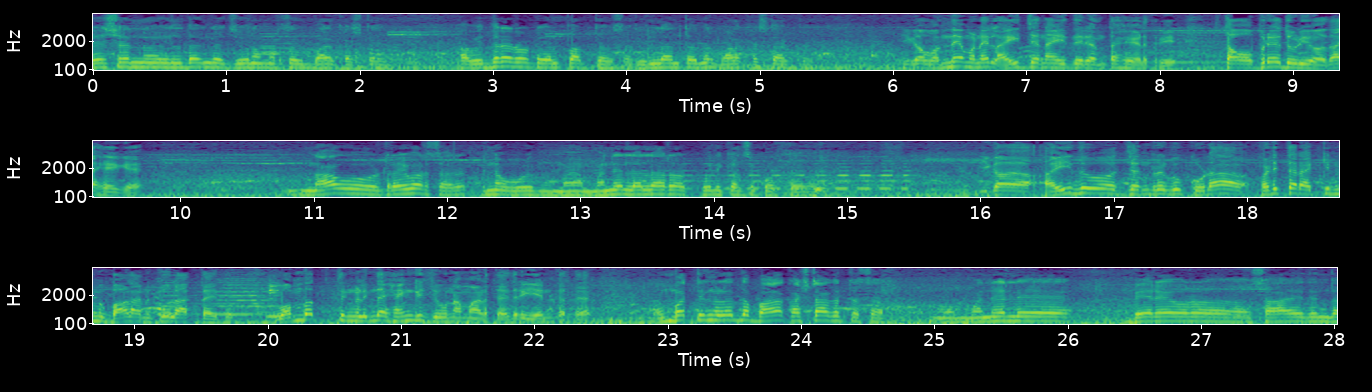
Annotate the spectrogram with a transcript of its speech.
ರೇಷನ್ ಇಲ್ದಂಗೆ ಜೀವನ ಮಾಡಿಸೋದು ಭಾಳ ಕಷ್ಟ ಇದೆ. ಅವಿದ್ರೆ ರೋಟು ಹೆಲ್ಪ್ ಆಗ್ತವೆ ಸರ್ ಇಲ್ಲ ಅಂತಂದ್ರೆ ಭಾಳ ಕಷ್ಟ ಆಗ್ತವೆ. ಈಗ ಒಂದೇ ಮನೇಲಿ ಐದು ಜನ ಇದ್ದೀರಿ ಅಂತ ಹೇಳಿದ್ರಿ. ತಾವು ಒಬ್ಬರೇ ದುಡಿಯೋದಾ ಹೇಗೆ? ನಾವು ಡ್ರೈವರ್ ಸರ್ ಇನ್ನು ಮನೇಲೆಲ್ಲರೂ ಕೂಲಿ ಕೆಲಸಕ್ಕೆ ಹೋಗ್ತಾ ಇದ್ದಾರೆ. ಈಗ ಐದು ಜನರಿಗೂ ಕೂಡ ಪಡಿತರ ಅಕ್ಕಿ ನಿಮ್ಗೆ ಭಾಳ ಅನುಕೂಲ ಆಗ್ತಾ ಇತ್ತು. ಒಂಬತ್ತು ತಿಂಗಳಿಂದ ಹೆಂಗೆ ಜೀವನ ಮಾಡ್ತಾ ಇದ್ರಿ? ಏನು ಕತೆ? ಒಂಬತ್ತು ತಿಂಗಳಿಂದ ಭಾಳ ಕಷ್ಟ ಆಗುತ್ತೆ ಸರ್ ಮನೇಲಿ ಬೇರೆಯವರ ಸಹಾಯದಿಂದ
